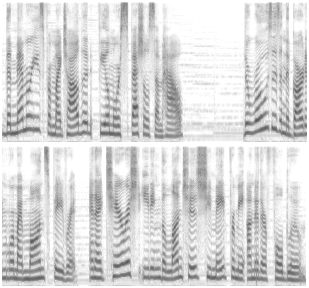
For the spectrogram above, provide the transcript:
the memories from my childhood feel more special somehow. The roses in the garden were my mom's favorite, and I cherished eating the lunches she made for me under their full bloom.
